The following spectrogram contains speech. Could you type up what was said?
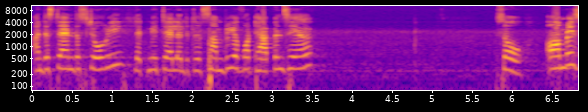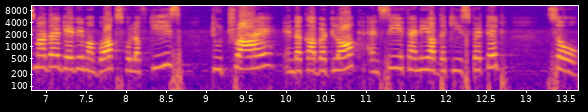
understand the story. Let me tell a little summary of what happens here. So Omri's mother gave him a box full of keys to try in the cupboard lock and see if any of the keys fitted. So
